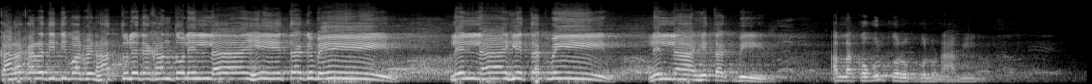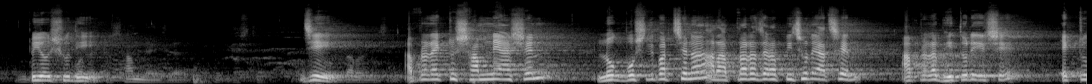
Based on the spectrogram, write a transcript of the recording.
কারা কারা দিতে পারবেন? হাত তুলে দেখান তো লিল্লাহি তাকবীর। লিল্লাহি তাকবীর। লিল্লাহি তাকবীর। আল্লাহ কবুল করুক বলুন আমিন। প্রিয় সুধী। জি। আপনারা একটু সামনে আসেন। লোক বসতে পারছে না, আর আপনারা যারা পিছনে আছেন, আপনারা ভিতরে এসে একটু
